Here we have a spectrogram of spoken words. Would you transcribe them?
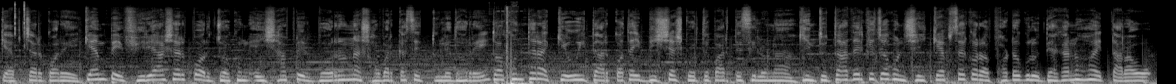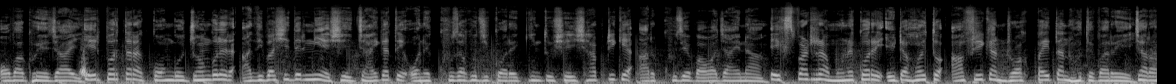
ক্যাপচার করে। ক্যাম্পে ফিরে আসার পর যখন এই সাপটির বর্ণনা সবার কাছে তুলে ধরে, তখন তারা কেউই তার কথাই বিশ্বাস করতে পারতেছিল না। কিন্তু তাদেরকে যখন সেই ক্যাপচার করা ফটোগুলো দেখানো হয়, তারাও অবাক হয়ে যায়। এরপর তারা কঙ্গো জঙ্গলের আদিবাসীদের নিয়ে সেই জায়গাতে অনেক খোঁজাখুঁজি করে, কিন্তু সেই সাপটিকে আর খুঁজে পাওয়া যায় না। এক্সপার্টরা মনে করে এটা হয়তো আফ্রিকান রক পাইতান হতে পারে, যারা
